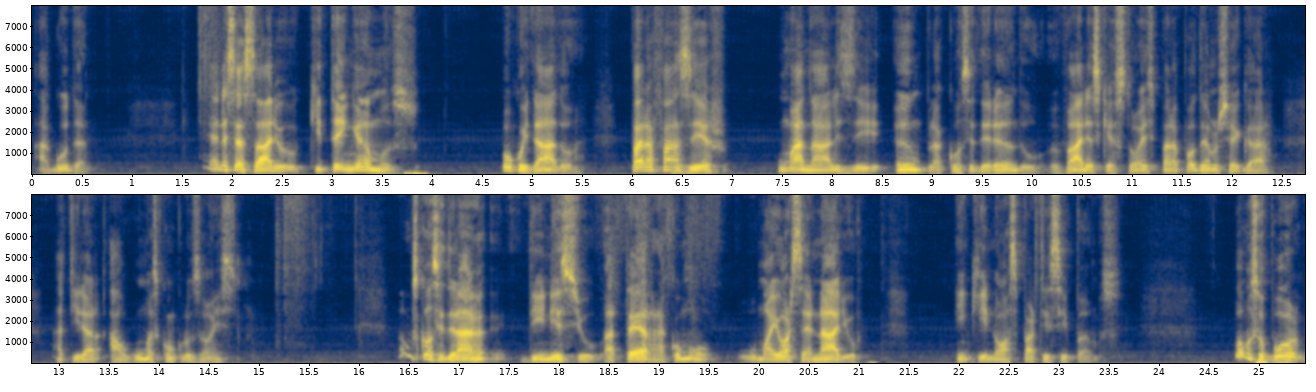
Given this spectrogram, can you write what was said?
aguda, é necessário que tenhamos o cuidado para fazer uma análise ampla, considerando várias questões, para podermos chegar a tirar algumas conclusões. Vamos considerar de início a Terra como o maior cenário em que nós participamos. Vamos supor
